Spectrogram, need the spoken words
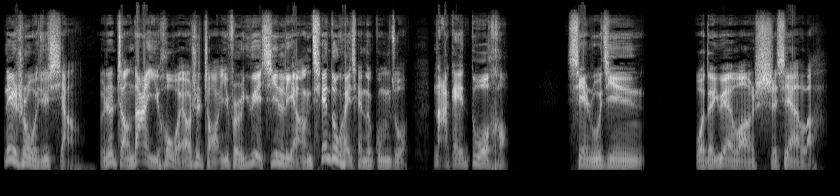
那时候我就想，我说长大以后我要是找一份月薪两千多块钱的工作，那该多好。现如今，我的愿望实现了，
